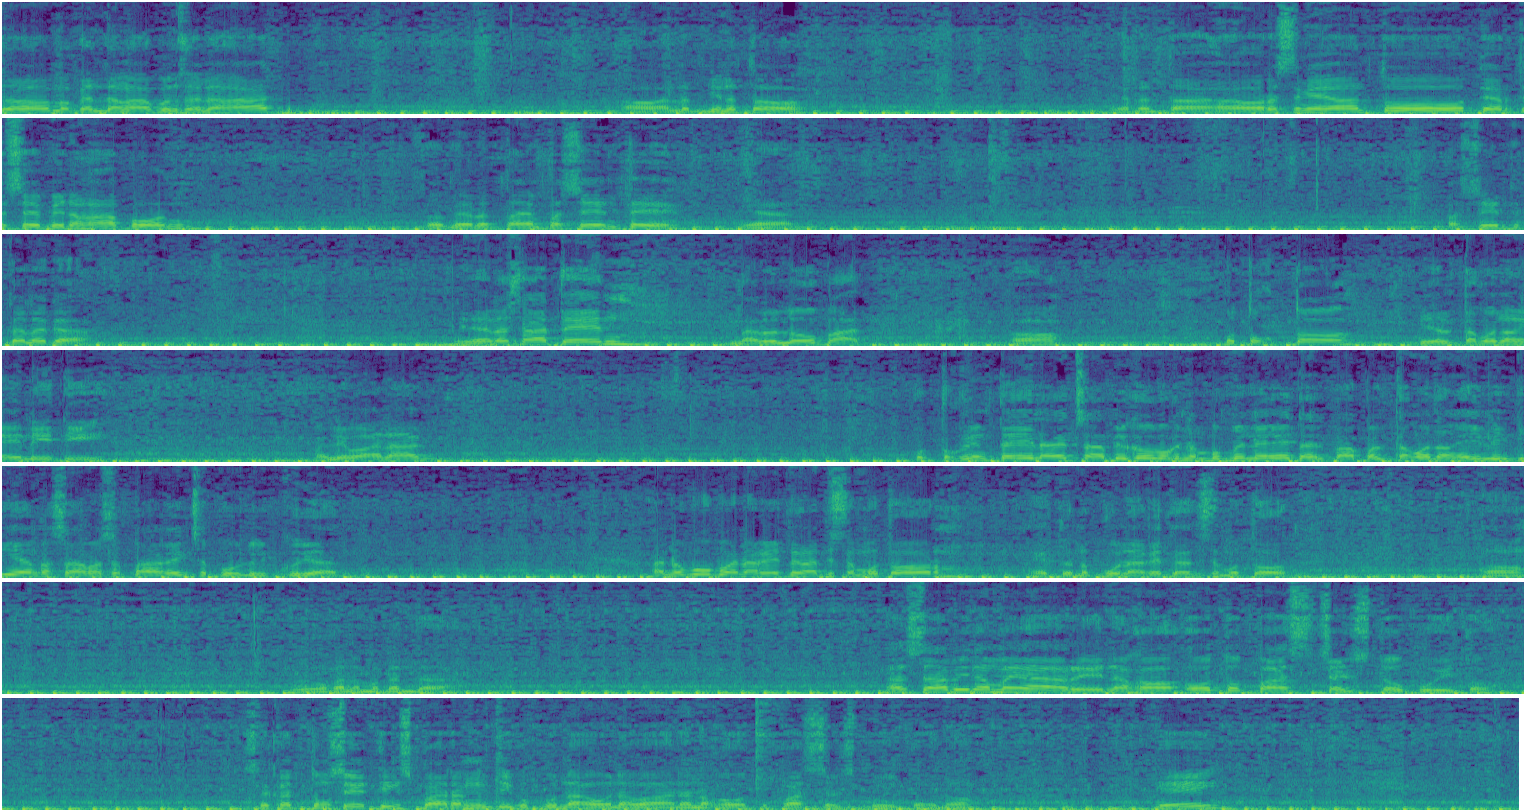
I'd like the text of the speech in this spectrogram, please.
So, magandang hapon sa lahat. Oh, alam niyo na to. Meron ta ah, oras na ngayon, 2.37 ng hapon. So, meron tayong pasyente. Yan. Pasyente talaga. Yan na sa atin, nalulobat. Oh, putok to. Pinalta ko ng LED. Maliwanag. Putok yung taillight, sabi ko wag nang bumili dahil papalitan ko ng LED yan kasama sa package sa puluid ko yan. Ano po ba nakita natin sa motor? Ito na po nakita natin sa motor. Oh. Buka ka na maganda. Ang sabi ng may-ari, naka-auto fast charge daw po ito. Sa katong settings, parang hindi ko po naunawaan na naka-auto fast charge po ito. No? Okay?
